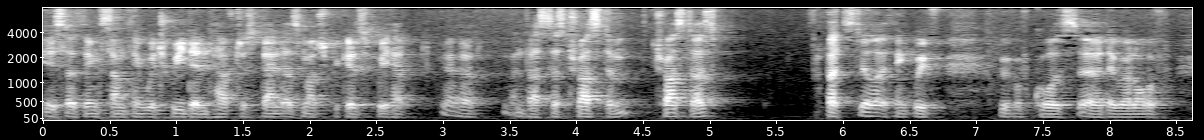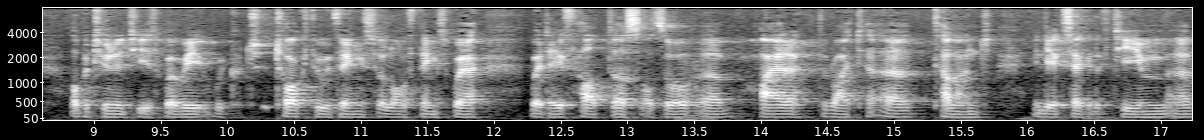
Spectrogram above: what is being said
is I think something which we didn't have to spend as much because we had uh, investors trust them, trust us. But still, I think we've we've of course uh, there were a lot of opportunities where we, we could talk through things, a lot of things where where they've helped us also uh, hire the right uh, talent in the executive team, uh,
